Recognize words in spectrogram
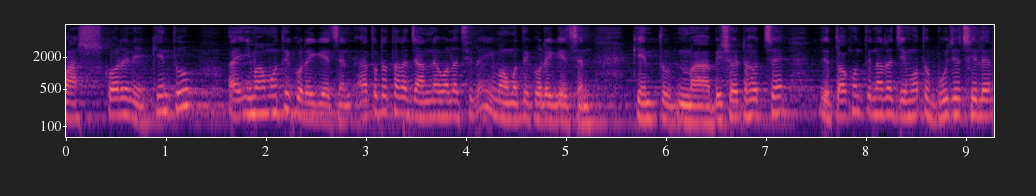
পাশ করেনি, কিন্তু ইমামতি করে গিয়েছেন। এতটা তারা জাননেওয়ালা ছিলেন ইমামতি করে গিয়েছেন। কিন্তু বিষয়টা হচ্ছে যে তখন তিনারা যে মতো বুঝেছিলেন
